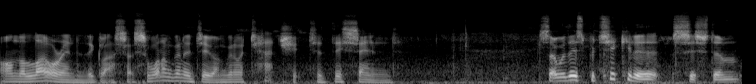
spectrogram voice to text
on the lower end of the glass. So what I'm going to do I'm going to attach it to this end. So with this particular system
